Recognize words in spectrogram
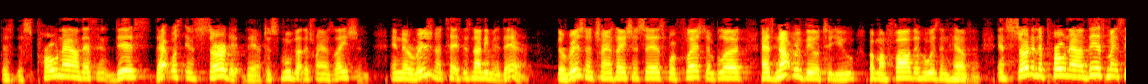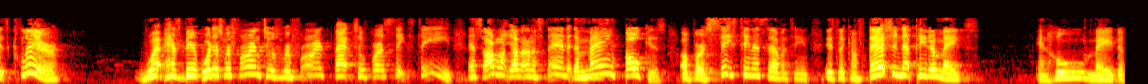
This, this pronoun that's in this, that was inserted there to smooth out the translation. In the original text, it's not even there. The original translation says, For flesh and blood has not revealed to you, but my Father who is in heaven. Inserting the pronoun this makes it clear what has been what it's referring to is referring back to verse 16. And so I want y'all to understand that the main focus of verse 16 and 17 is the confession that Peter makes and who made the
